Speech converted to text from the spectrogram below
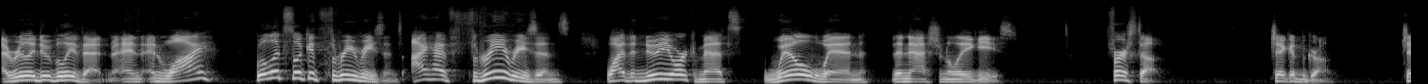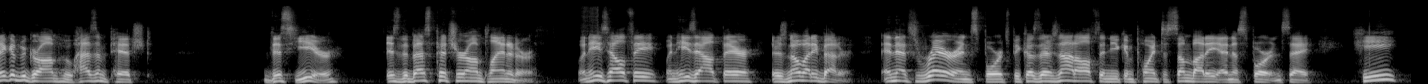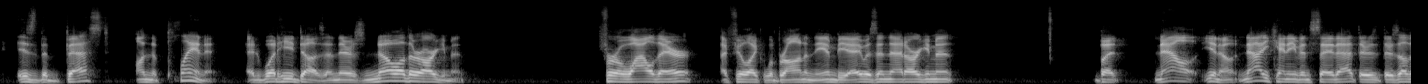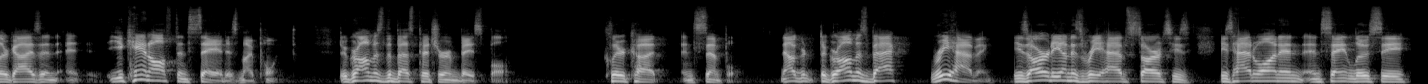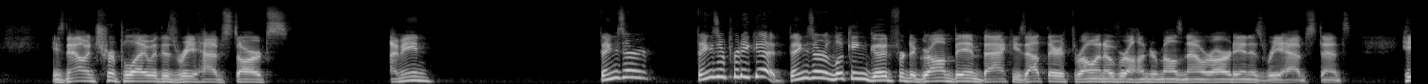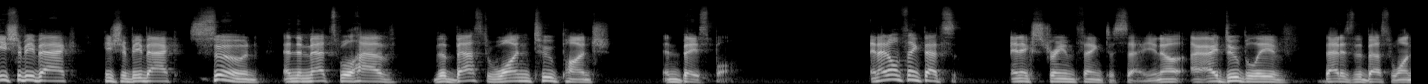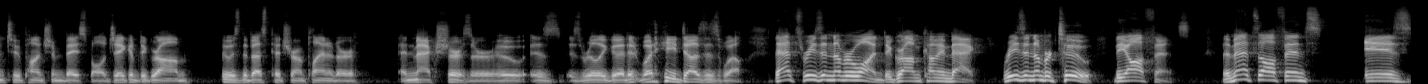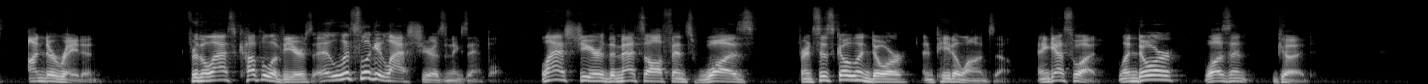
I really do believe that. And, and why? Well, let's look at three reasons. I have three reasons why the New York Mets will win the National League East. First up, Jacob DeGrom. Jacob DeGrom, who hasn't pitched this year is the best pitcher on planet Earth. When he's healthy, when he's out there, there's nobody better. And that's rare in sports because there's not often you can point to somebody in a sport and say, he is the best on the planet at what he does. And there's no other argument. For a while there, I feel like LeBron in the NBA was in that argument. But now, you know, now you can't even say that. There's there's other guys, and, and you can't often say it. Is my point. Degrom is the best pitcher in baseball, clear cut and simple. Now Degrom is back rehabbing. He's already on his rehab starts. He's he's had one in in St. Lucie. He's now in AAA with his rehab starts. I mean, things are things are pretty good. Things are looking good for DeGrom being back. He's out there throwing over 100 miles an hour already in his rehab stints. He should be back. He should be back soon, and the Mets will have the best one-two punch in baseball. And I don't think that's an extreme thing to say. You know, I, I do believe that is the best one-two punch in baseball. Jacob DeGrom, who is the best pitcher on planet Earth, and Max Scherzer, who is is really good at what he does as well. That's reason number one. DeGrom coming back. Reason number two: the offense. The Mets' offense is underrated. For the last couple of years, uh, let's look at last year as an example. Last year, the Mets' offense was Francisco Lindor and Pete Alonso. And guess what? Lindor wasn't good.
